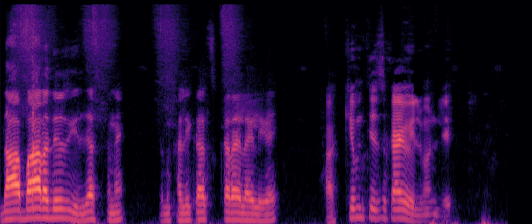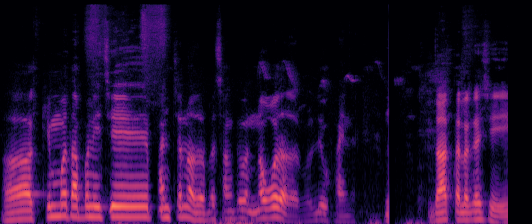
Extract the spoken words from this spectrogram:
दहा बारा दिवस घेईल जास्त नाही पण खाली काच करायला लागली गाय. हा किमतीचं काय होईल म्हणले? अं, किंमत आपण हिचे पंच्याण्णव हजार रुपये सांगतो नव्वद हजार रुपये देऊ फायनल दाताला कशी?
